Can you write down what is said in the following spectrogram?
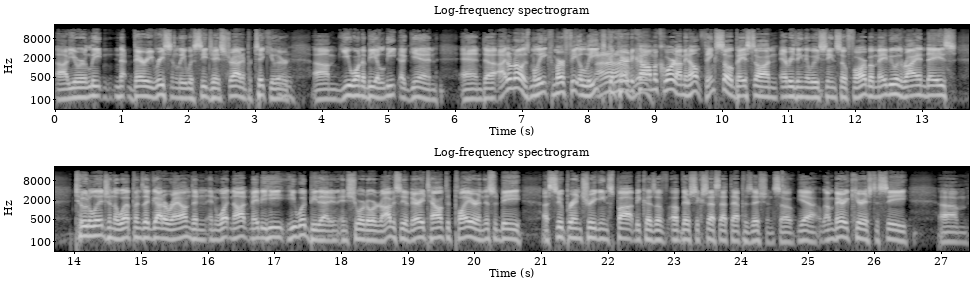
Uh, you were elite very recently with C.J. Stroud in particular. Mm-hmm. Um, you want to be elite again, and uh, I don't know. Is Maalik Murphy elite compared know, to yeah. Kyle McCord? I mean, I don't think so based on everything that we've seen so far. But maybe with Ryan Day's tutelage and the weapons they've got around and, and whatnot, maybe he, he would be that in, in short order. Obviously, a very talented player, and this would be a super intriguing spot because of, of their success at that position. So, yeah, I'm very curious to see. Um,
